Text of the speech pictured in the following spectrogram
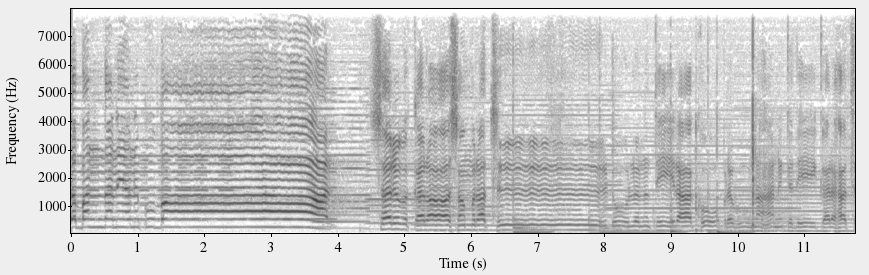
ਡੰਡਾਉਤ ਬੰਦਨ ਅਨਕੁਬਾਰ ਸਰਵ ਕਲਾ ਸਮਰਥ, ਡੋਲਨ ਤੇ ਰਾਖੋ ਪ੍ਰਭੂ ਨਾਨਕ ਦੇ ਕਰ ਹੱਥ।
